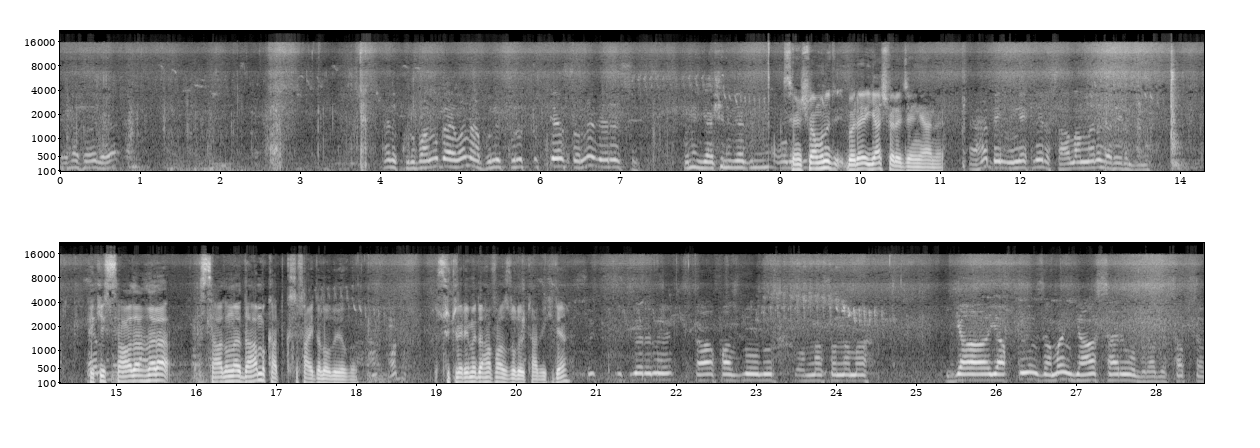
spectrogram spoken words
Demek öyle. Hani kurbanlık hayvan ha bunu kuruttuktan sonra verirsin. Bunun yaşını verdin mi? olur. Sen şu an bunu böyle yaş vereceksin yani. Aha, ben ineklere sağlamları veririm bunu. Peki sağlamlara sağlamlara daha mı katkısı faydalı oluyor bu? Süt verimi daha fazla oluyor tabii ki de. Süt, süt verimi daha fazla olur. Ondan sonra ama yağ yaptığın zaman yağ sarı olur abi sapsarı.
